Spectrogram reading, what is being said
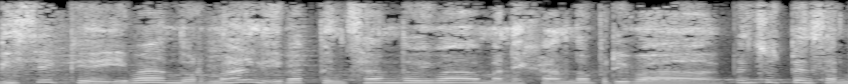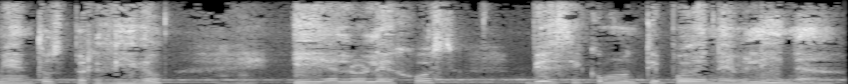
dice que iba normal, iba pensando, iba manejando, pero iba en sus pensamientos perdido y a lo lejos vi así como un tipo de neblina.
